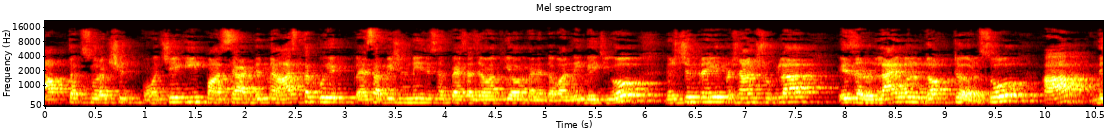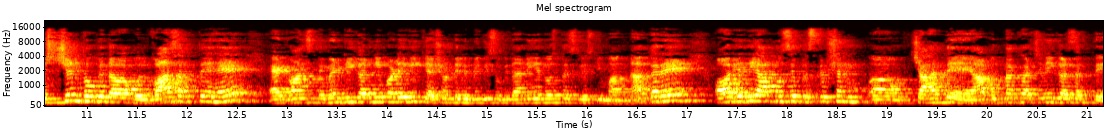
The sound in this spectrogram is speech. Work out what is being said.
आप तक सुरक्षित पहुंचेगी। पाँच से आठ दिन में आज तक कोई ऐसा पेशेंट नहीं जिसने पैसा जमा किया और मैंने दवा नहीं भेजी हो। निश्चिंत रहिए, Prashant Shukla is a reliable doctor so आप निश्चिंत होकर दवा बुलवा सकते हैं। एडवांस पेमेंट ही करनी पड़ेगी। कैश ऑन डिलीवरी की सुविधा नहीं है दोस्तों, इसलिए इसकी मांग ना करें। और यदि आप मुझसे प्रिस्क्रिप्शन चाहते हैं, आप उतना खर्च नहीं कर सकते।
